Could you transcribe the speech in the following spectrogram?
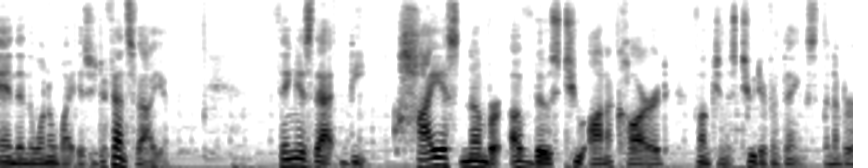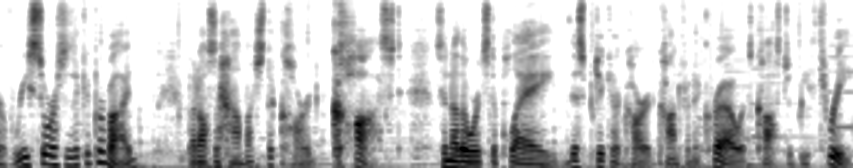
and then the one in white is your defense value. Thing is that the highest number of those two on a card function as two different things the number of resources it could provide, but also how much the card cost. So, in other words, to play this particular card, Confident Crow, its cost would be three.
